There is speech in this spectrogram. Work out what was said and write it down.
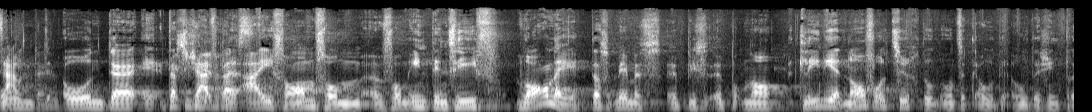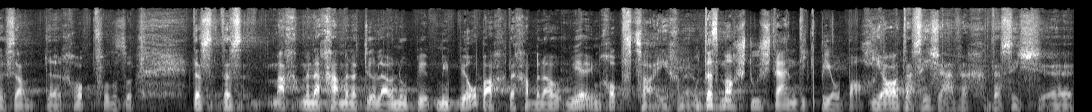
Und, und äh, das ist einfach eine Form vom, vom intensiv wahrnehmen, dass wenn man etwas, noch die Linie nachvollzieht und, und sagt, oh, oh, das ist interessant, der Kopf oder so, das, das macht man, kann man natürlich auch nur mit beobachten, das kann man auch wie im Kopf zeichnen. Und das machst du ständig beobachten? Ja, das ist einfach, das ist äh,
